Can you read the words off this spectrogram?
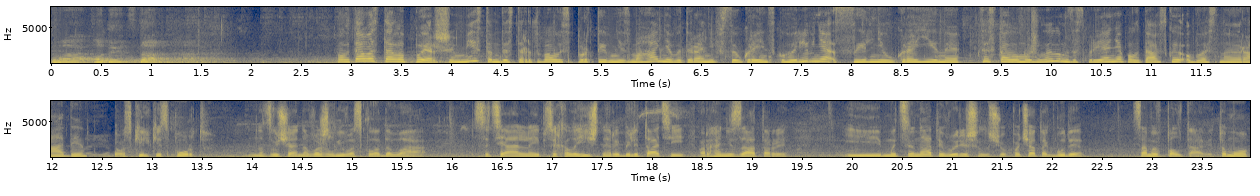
два, один, старт. Полтава стала першим містом, де стартували спортивні змагання ветеранів всеукраїнського рівня Сильні України. Це стало можливим за сприяння Полтавської обласної ради. Оскільки спорт надзвичайно важлива складова соціальної і психологічної реабілітації, організатори і меценати вирішили, що початок буде саме в Полтаві. Тому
